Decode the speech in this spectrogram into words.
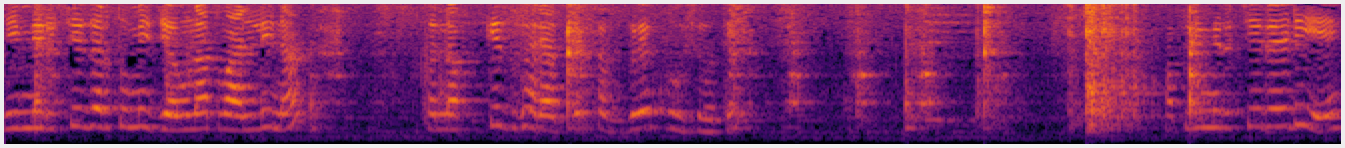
ही मिरची जर तुम्ही जेवणात वाढली ना तर नक्कीच घरातले सगळे खुश होते आपली मिरची रेडी आहे.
